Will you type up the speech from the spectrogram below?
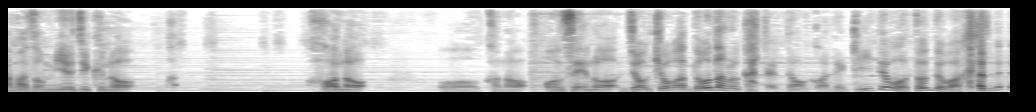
Amazon Music の方のこの音声の状況はどうだろうかってどこで聞いてもほとんどわかんない。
